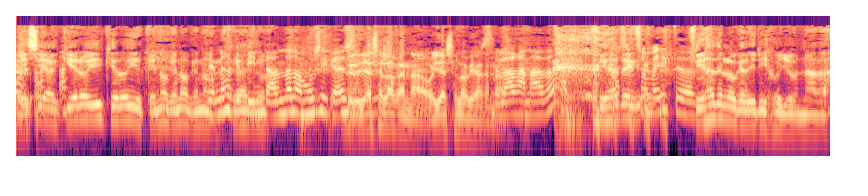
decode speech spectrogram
Decía, quiero ir, quiero ir. Que no, que no, que no. Que no, que pintando la música es... Pero ya se lo ha ganado, ya se lo había ganado. ¿Se lo ha ganado? Fíjate, ¿Has hecho méritos? fíjate lo que dirijo yo, nada.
